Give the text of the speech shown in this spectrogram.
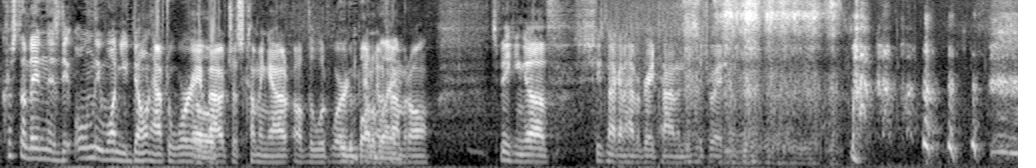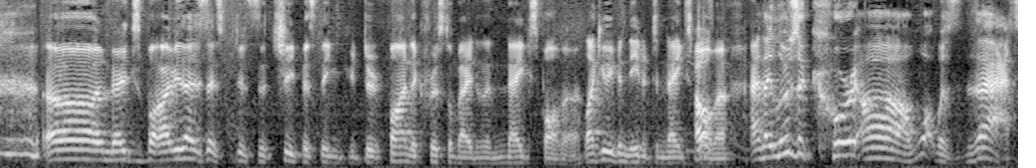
Crystal Maiden is the only one you don't have to worry Oh. about just coming out of the woodwork and no time at all. Speaking of, she's not going to have a great time in this situation. Oh, Naix Bomber. I mean, that's, that's just the cheapest thing you could do. Find a Crystal Maiden and then Naix Bomber. Like you even needed to Naix Oh. Bomber. And they lose a courier. Oh, what was that?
